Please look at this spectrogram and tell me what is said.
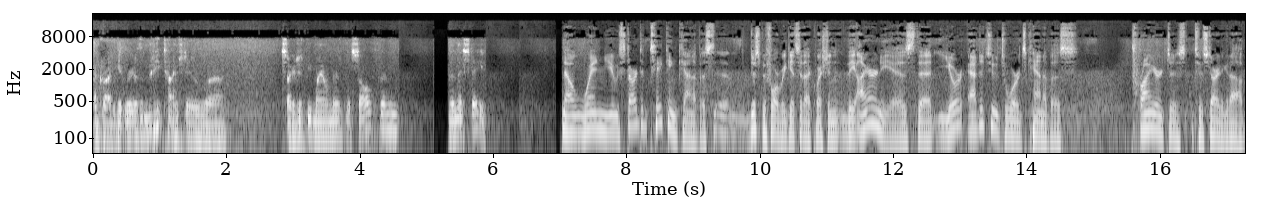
I tried to get rid of them many times to, uh, so I could just be my own miserable self, and then they stayed. Now, when you started taking cannabis, uh, just before we get to that question, the irony is that your attitude towards cannabis prior to to starting it up,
